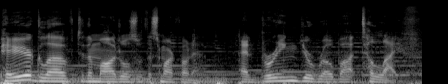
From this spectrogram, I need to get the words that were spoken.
Pair your glove to the modules with the smartphone app and bring your robot to life.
